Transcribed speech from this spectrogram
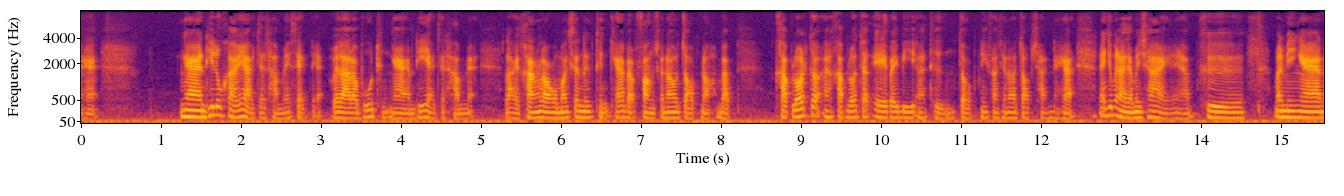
นะฮะงานที่ลูกค้าอยากจะทำให้เสร็จเนี่ยเวลาเราพูดถึงงานที่อยากจะทำเนี่ยหลายครั้งเรามักจะนึกถึงแค่แบบ functional job เนาะแบบขับรถก็ขับรถจาก A ไป B อะถึงจบนี่ functional job ชั้นนะครับในที่มันอาจจะไม่ใช่นะครับ คือมันมีงาน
